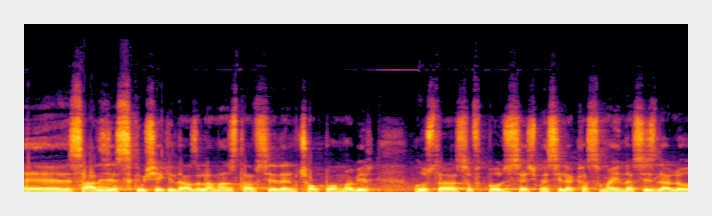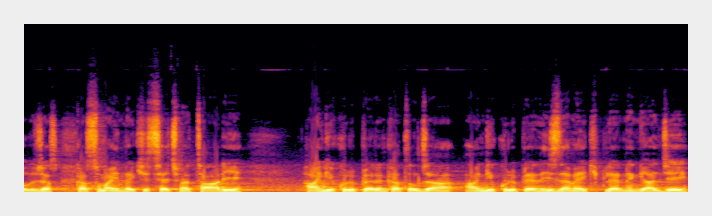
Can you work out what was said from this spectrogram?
Ee, sadece sıkı bir şekilde hazırlanmanızı tavsiye ederim. Çok bomba bir uluslararası futbolcu seçmesiyle Kasım ayında sizlerle olacağız. Kasım ayındaki seçme tarihi, hangi kulüplerin katılacağı, hangi kulüplerin izleme ekiplerinin geleceği,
